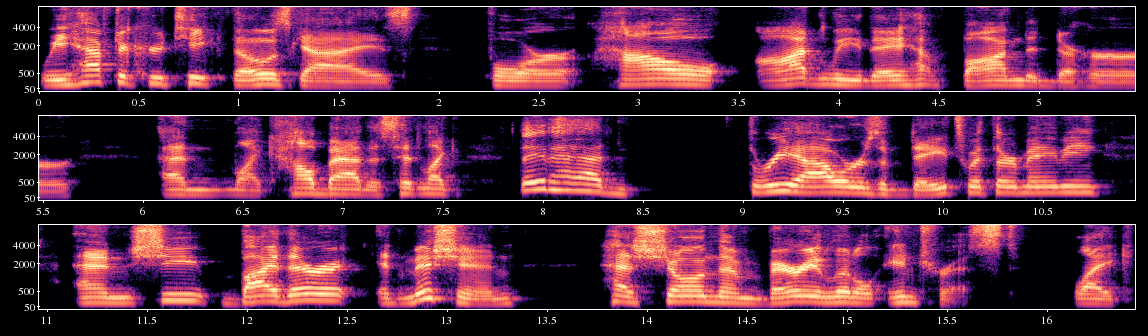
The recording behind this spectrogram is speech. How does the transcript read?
we have to critique those guys for how oddly they have bonded to her and like how bad this hit. Like they've had three hours of dates with her, maybe, and she, by their admission, has shown them very little interest. Like,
